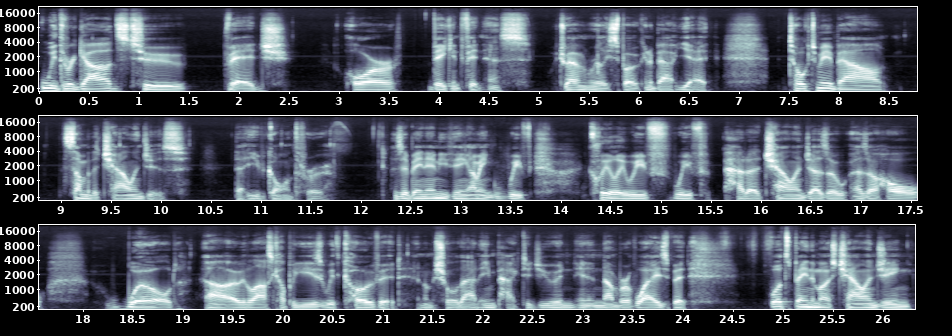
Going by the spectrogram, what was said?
With regards to veg or vegan fitness, which we haven't really spoken about yet, talk to me about some of the challenges that you've gone through. Has there been anything? I mean, we've clearly we've we've had a challenge as a as a whole world uh, over the last couple of years with COVID, and I'm sure that impacted you in, in a number of ways. But what's been the most challenging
